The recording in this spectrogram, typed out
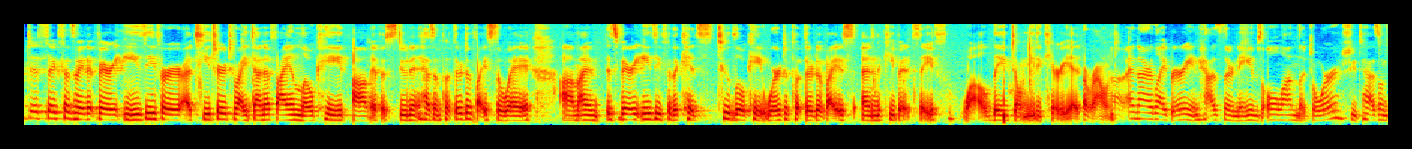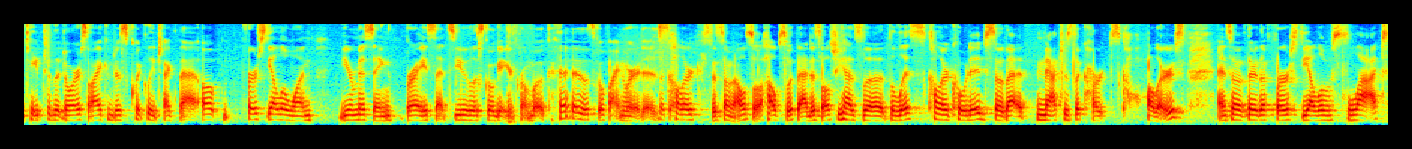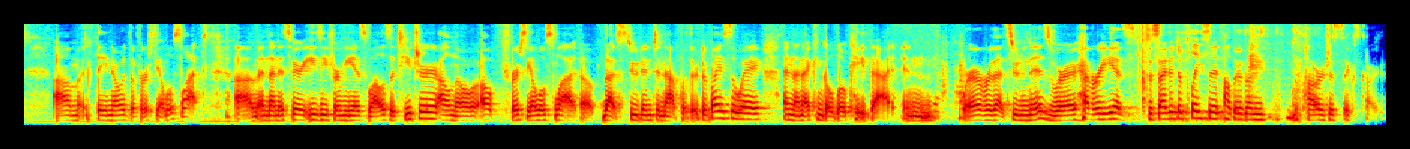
Logistics has made it very easy for a teacher to identify and locate um, if a student hasn't put their device away. Um, it's very easy for the kids to locate where to put their device and keep it safe while they don't need to carry it around. Uh, and our librarian has their names all on the door. She has them taped to the door so I can just quickly check that. Oh, first yellow one, you're missing. Bryce, that's you. Let's go get your Chromebook. Let's go find where it is. The color system also helps with that as well. She has the, the lists color coded so that matches the cart's colors. And so if they're the first yellow slot, um, they know the first yellow slot. Um, and then it's very easy for me as well as a teacher. I'll know, oh, first yellow slot, oh, that student did not put their device away, and then I can go locate that in wherever that student is, wherever he has decided to place it other than the PowerGistics card.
